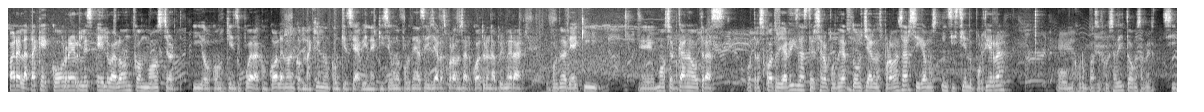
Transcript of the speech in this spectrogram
para el ataque, correrles el balón con Monster y o con quien se pueda, con Coleman, con McKinnon, con quien sea. Viene aquí segunda oportunidad, 6 yardas por avanzar, 4 en la primera oportunidad de aquí. Eh, Monster gana otras, otras 4 yardas, tercera oportunidad, 2 yardas por avanzar. Sigamos insistiendo por tierra. O mejor un pase cruzadito, vamos a ver. Sí.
